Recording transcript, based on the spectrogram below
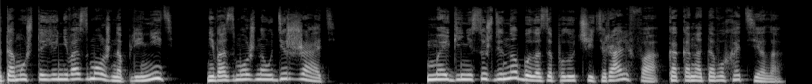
потому что ее невозможно пленить, невозможно удержать. Мэгги не суждено было заполучить Ральфа, как она того хотела,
